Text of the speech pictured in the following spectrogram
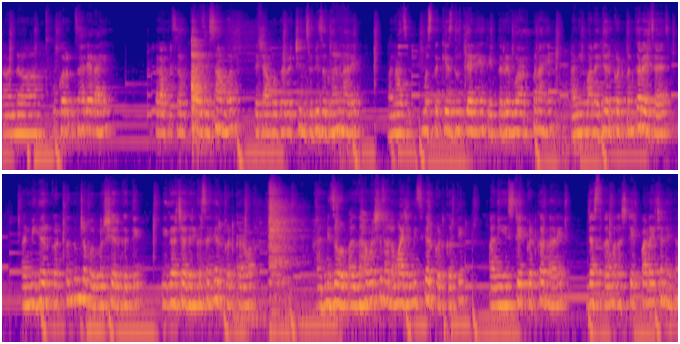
आणि कुकर झालेला आहे. तर आपण सर्व सांबार. त्याच्या अगोदर चिंच भिजत घालणार आहे. आणि आज मस्त केस धुतलेले आहेत. एक तर रविवार पण आहे. आणि मला हेअरकट पण करायचं आहे आणि मी हेअरकट पण तुमच्याबरोबर शेअर करते. की घरच्या घरी कसं हेअरकट करावा? आणि मी जवळपास दहा वर्ष झालं माझ्या मीच हेअरकट करते. आणि स्टेप कट करणार आहे जास्त काय मला स्टेप पाडायच्या नाही का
